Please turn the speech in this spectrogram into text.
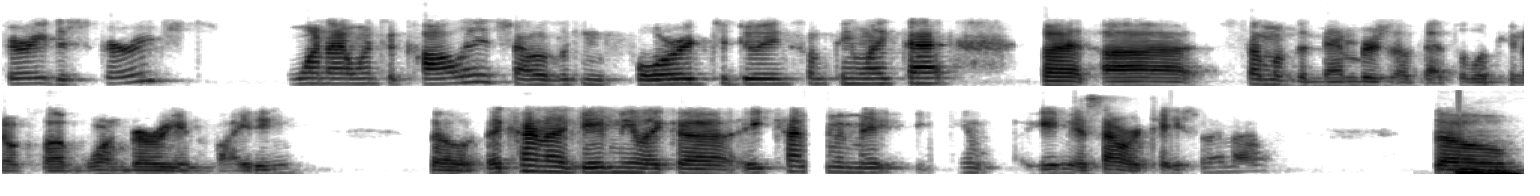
very discouraged when I went to college. I was looking forward to doing something like that, but uh, some of the members of that Filipino club weren't very inviting. So they kind of gave me like a, it kind of gave me a sour taste in my mouth. So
